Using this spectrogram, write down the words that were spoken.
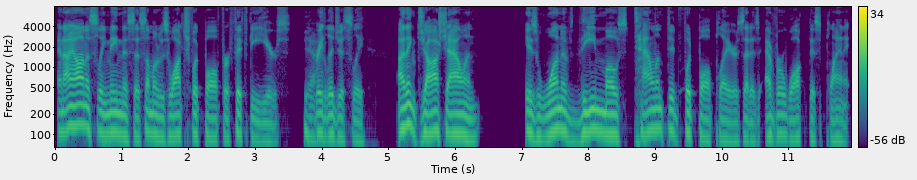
and I honestly mean this as someone who's watched football for 50 years Yeah. religiously. I think Josh Allen is one of the most talented football players that has ever walked this planet.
